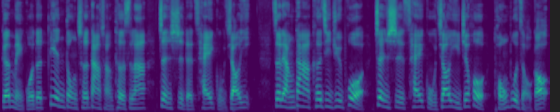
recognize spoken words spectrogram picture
跟美国的电动车大厂特斯拉正式的拆股交易。这两大科技巨擘正式拆股交易之后，同步走高。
